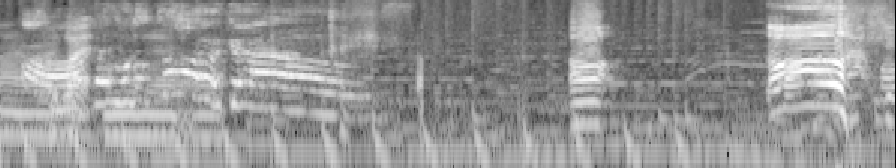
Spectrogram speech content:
Oh, they look Oh! Oh!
